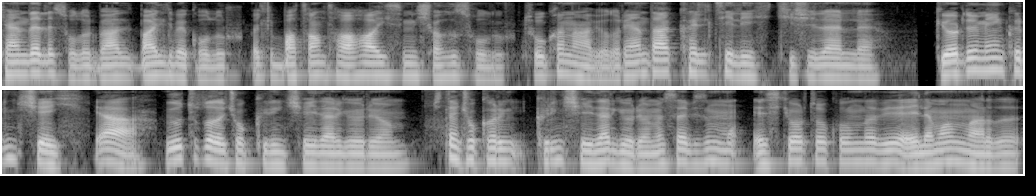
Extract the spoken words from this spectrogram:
Kendeles olur, Bal Baldibek olur. Belki Batan Taha isimli şahıs olur. Tuğkan abi olur. Yani daha kaliteli kişilerle. Gördüğüm en cringe şey. Ya YouTube'da da çok cringe şeyler görüyorum. Cidden çok crin- cringe şeyler görüyorum. Mesela bizim eski ortaokulunda bir eleman vardı.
